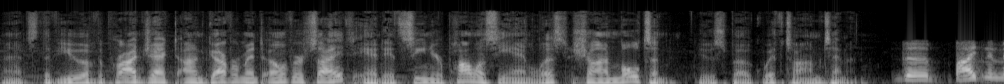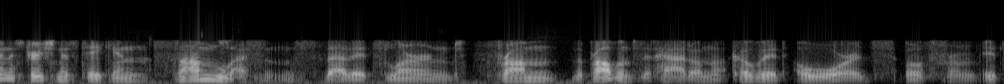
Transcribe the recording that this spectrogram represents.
That's the view of the Project on Government Oversight and its senior policy analyst, Sean Moulton, who spoke with Tom Temin. The Biden administration has taken some lessons that it's learned from the problems it had on the COVID awards, both from its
